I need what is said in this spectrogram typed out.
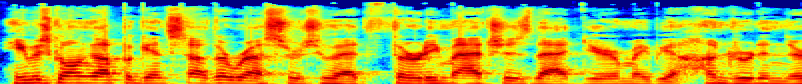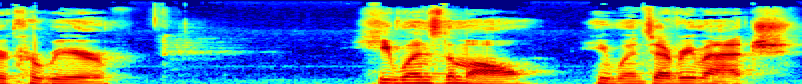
He was going up against other wrestlers who had 30 matches that year, maybe 100 in their career. He wins them all. He wins every match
